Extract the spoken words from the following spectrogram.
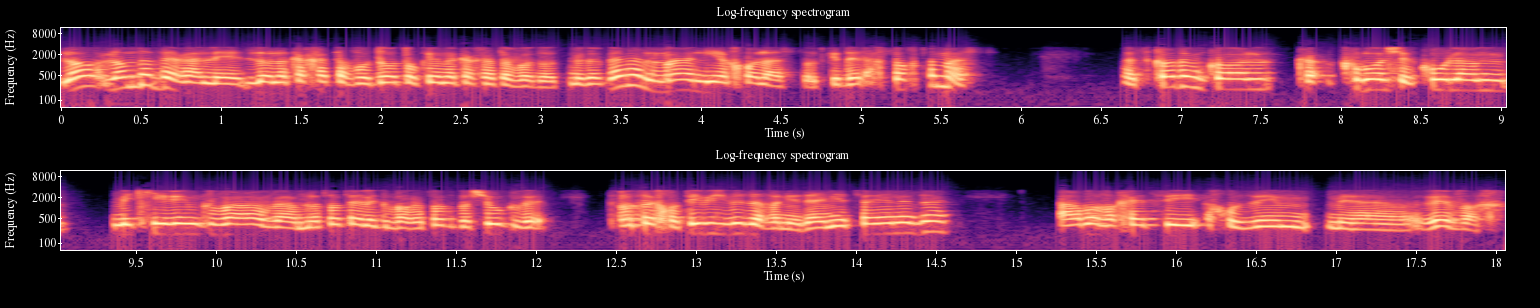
לא, לא מדבר על אה, לא לקחת עבודות או כן לקחת עבודות, מדבר על מה אני יכול לעשות כדי לחסוך את המס. אז קודם כל, כמו שכולם מכירים כבר, וההמלצות האלה כבר רצות בשוק, ולא צריך אותי בשביל זה, אבל אני עדיין אציין את זה, 4.5% מהרווח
